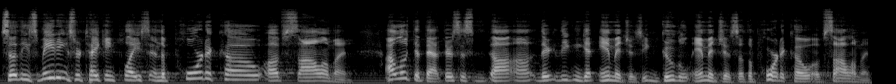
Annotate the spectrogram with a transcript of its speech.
So these meetings are taking place in the portico of Solomon. I looked at that. There's this, uh, uh, there, you can get images. You can Google images of the portico of Solomon.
